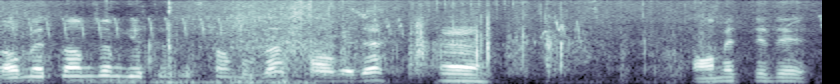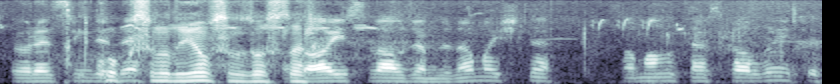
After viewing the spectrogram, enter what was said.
Rahmetli amcam getirdi İstanbul'dan Ahmet'e. He. Ahmet dedi öğrensin dedi. Kokusunu duyuyor musunuz dostlar? Daha iyisini alacağım dedi ama işte zamanlı ters kaldığı için.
